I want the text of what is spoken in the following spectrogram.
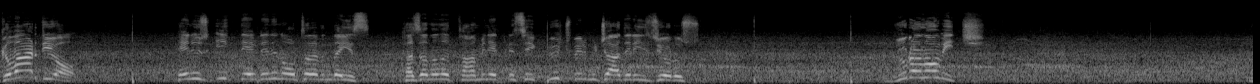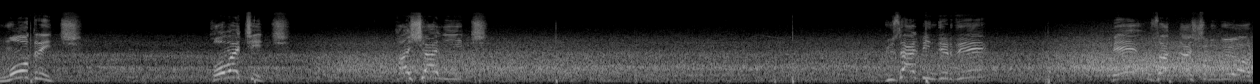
Gvardiol. Henüz ilk devrenin ortalarındayız. Kazananı tahmin etmesi güç bir mücadele izliyoruz. Juranovic. Modric. Kovacic. Paşalic. Güzel bindirdi. Ve uzaklaştırılıyor.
